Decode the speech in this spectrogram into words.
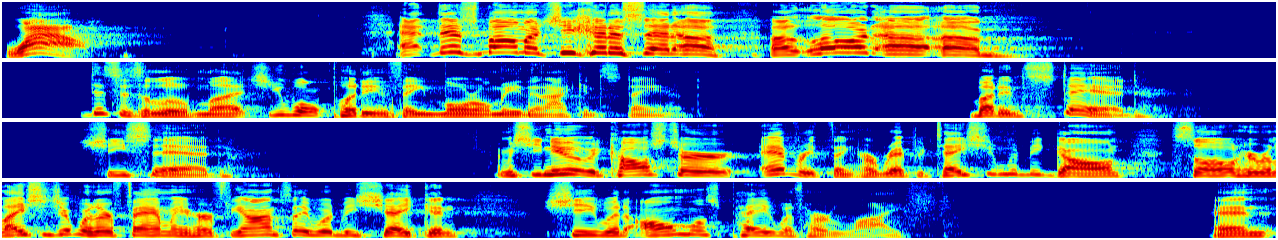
Wow. At this moment, she could have said, uh, uh, Lord, uh, um, this is a little much. You won't put anything more on me than I can stand. But instead, she said, I mean, she knew it would cost her everything. Her reputation would be gone, sold, her relationship with her family, her fiance would be shaken. She would almost pay with her life. And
